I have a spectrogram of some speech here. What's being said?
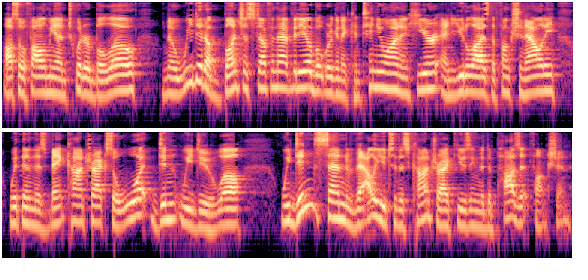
Also follow me on Twitter below. Now we did a bunch of stuff in that video, but we're gonna continue on in here and utilize the functionality within this bank contract. So what didn't we do? Well, we didn't send value to this contract using the deposit function.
